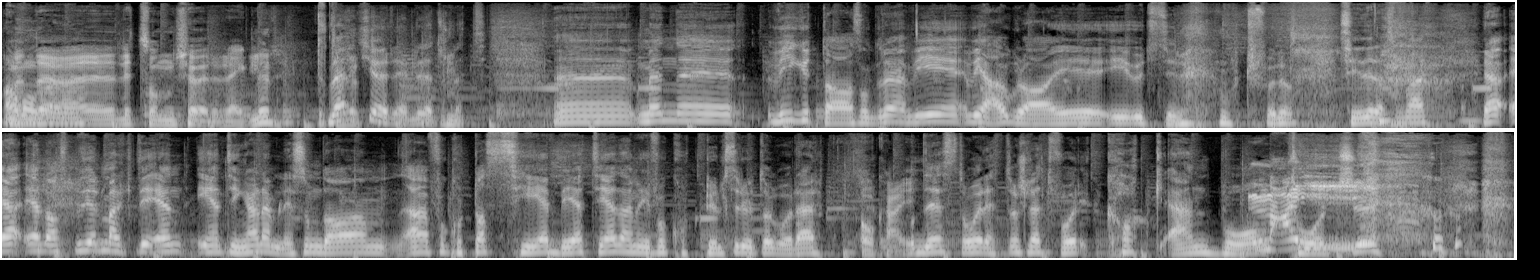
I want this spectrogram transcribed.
men det er litt sånn kjøreregler. Det er litt kjøreregler, rett og slett. Eh, men eh, vi gutta, Sondre, vi, vi er jo glad i, i utstyret vårt, for å si det rett som det er. Jeg, jeg, jeg la spesielt merke til en, en ting her, nemlig som da er forkorta CBT. Det er mye forkortelser ute og går her. Okay. Og det står rett og slett for cock and ball torture.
